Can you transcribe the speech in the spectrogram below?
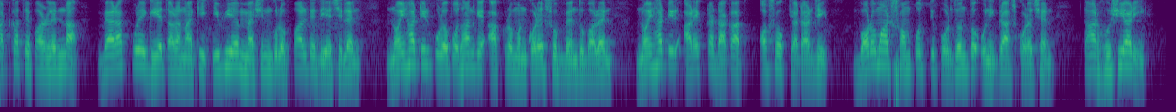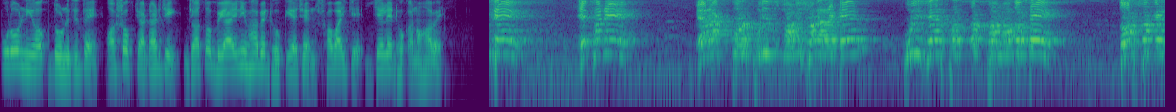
আটকাতে পারলেন না। ব্যারাকপুরে গিয়ে তারা নাকি ইভিএম মেশিনগুলো পাল্টে দিয়েছিলেন। নৈহাটির পুরপ্রধানকে আক্রমণ করে শুভেন্দু বলেন, নৈহাটির আরেকটা ডাকাত অশোক চ্যাটার্জি, বড়মার সম্পত্তি পর্যন্ত উনি গ্রাস করেছেন। তার হুঁশিয়ারি, পুরো নিয়োগ দুর্নীতিতে অশোক চ্যাটার্জি যত বেআইনিভাবে ঢুকিয়েছেন সবাইকে জেলে ঢোকানো হবে। এখানে ব্যারাকপুর পুলিশ কমিশনারেটের পুলিশের প্রত্যক্ষ মদতে দর্শকের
